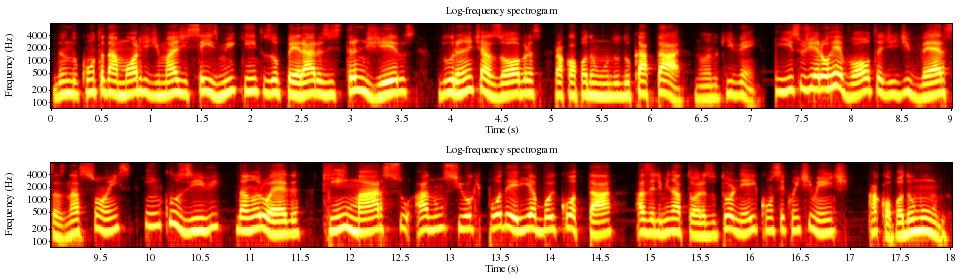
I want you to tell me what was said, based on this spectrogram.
dando conta da morte de mais de 6.500 operários estrangeiros durante as obras para a Copa do Mundo do Catar, no ano que vem. E isso gerou revolta de diversas nações, inclusive da Noruega, que em março anunciou que poderia boicotar as eliminatórias do torneio e, consequentemente, a Copa do Mundo.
